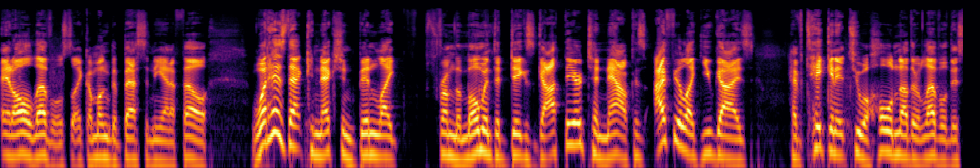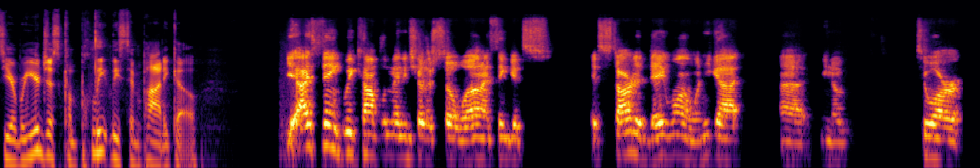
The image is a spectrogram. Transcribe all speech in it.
at all levels, like among the best in the NFL. What has that connection been like from the moment that Diggs got there to now? Because I feel like you guys have taken it to a whole nother level this year where you're just completely simpatico. Yeah, I think we complement each other so well, and I think it's it started day one when he got uh, you know to our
